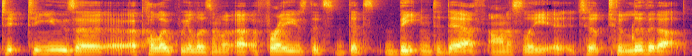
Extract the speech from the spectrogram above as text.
to, to use a, a colloquialism a, a phrase that's that's beaten to death honestly to to live it up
